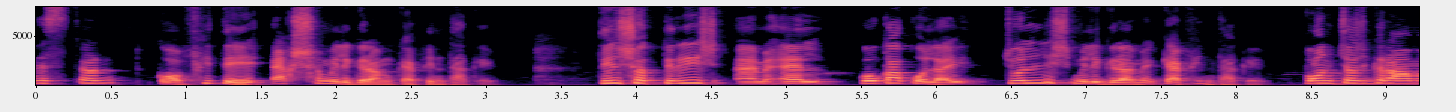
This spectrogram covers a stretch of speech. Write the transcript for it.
ইনস্ট্যান্ট কফিতে একশো মিলিগ্রাম ক্যাফিন থাকে। তিনশো তিরিশ এম এল কোকাকোলায় চল্লিশ মিলিগ্রামে ক্যাফিন থাকে। পঞ্চাশ গ্রাম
